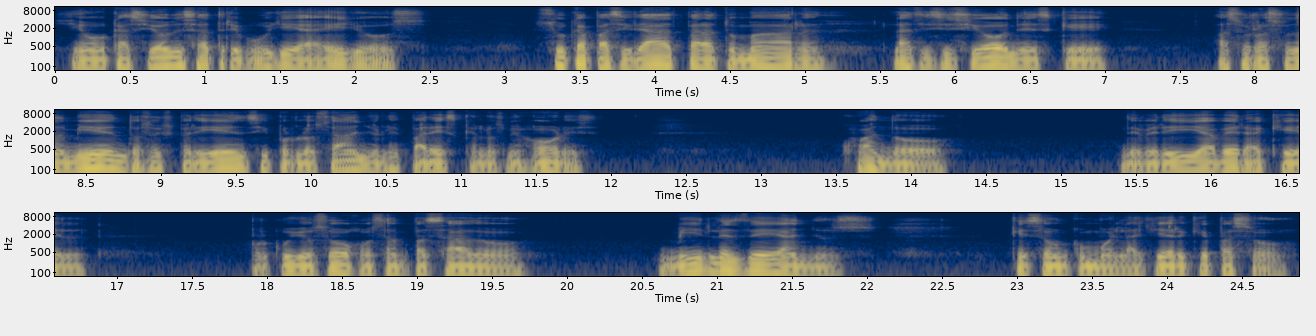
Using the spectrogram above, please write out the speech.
y en ocasiones atribuye a ellos su capacidad para tomar las decisiones que a su razonamiento, a su experiencia y por los años le parezcan los mejores, cuando debería ver aquel por cuyos ojos han pasado miles de años que son como el ayer que pasó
